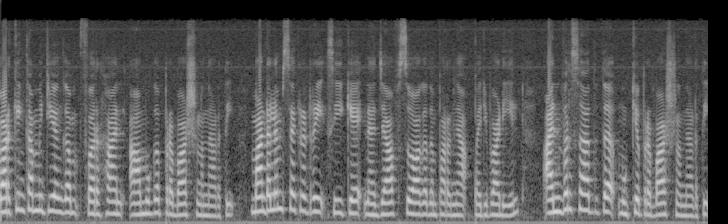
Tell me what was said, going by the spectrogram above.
വർക്കിംഗ് കമ്മിറ്റി അംഗം ഫർഹാൻ ആമുഖ പ്രഭാഷണം നടത്തി. മണ്ഡലം സെക്രട്ടറി സി കെ നജാഫ് സ്വാഗതം പറഞ്ഞ പരിപാടിയിൽ അൻവർ സാദത്ത് മുഖ്യപ്രഭാഷണം നടത്തി.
